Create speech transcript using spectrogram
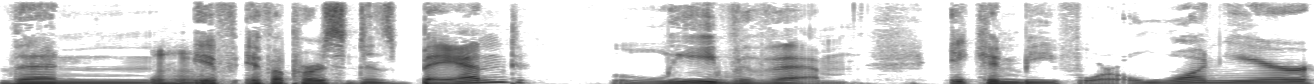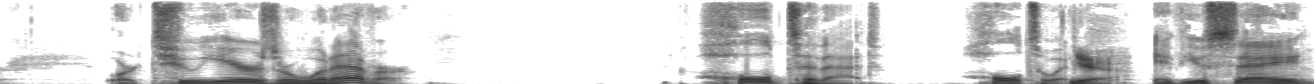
then Mhm. if, if a person is banned, leave them. It can be for one year or two years or whatever. Hold to that. Hold to it. Yeah. If you say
